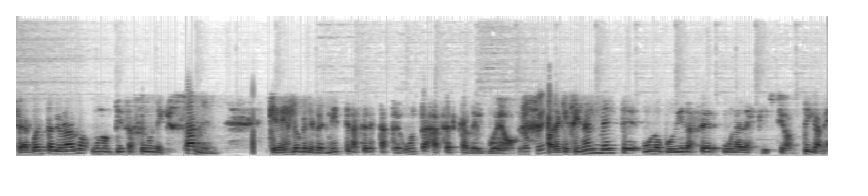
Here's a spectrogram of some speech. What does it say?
se da cuenta Leonardo uno empieza a hacer un examen que es lo que le permiten hacer estas preguntas acerca del huevo, para que finalmente uno pudiera hacer una descripción. Dígame.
